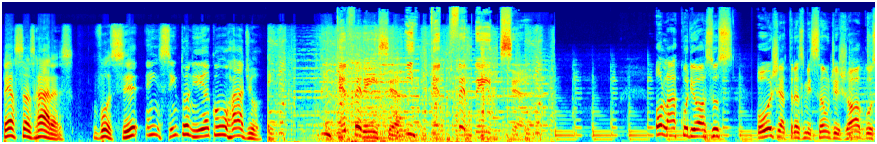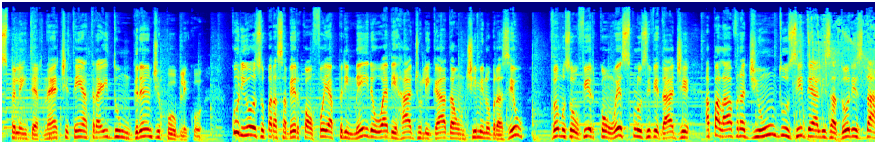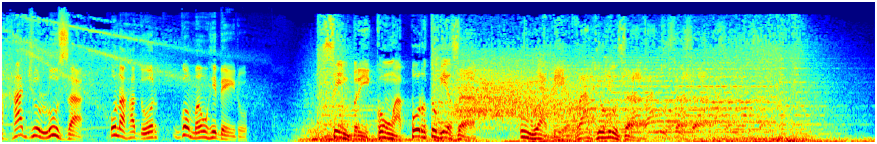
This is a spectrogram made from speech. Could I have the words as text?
Peças raras. Você em sintonia com o rádio. Interferência. Interferência. Olá, curiosos! Hoje a transmissão de jogos pela internet tem atraído um grande público. Curioso para saber qual foi a primeira web rádio ligada a um time no Brasil? Vamos ouvir com exclusividade a palavra de um dos idealizadores da Rádio Lusa, o narrador Gomão Ribeiro. Sempre com a portuguesa. Web Rádio Lusa.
